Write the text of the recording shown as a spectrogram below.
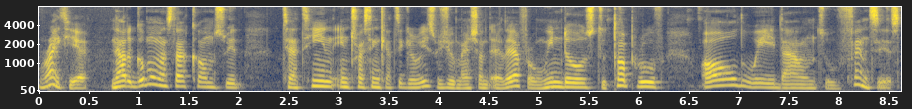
right here. Now the Gobo Master comes with 13 interesting categories which we mentioned earlier from windows to top roof all the way down to fences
